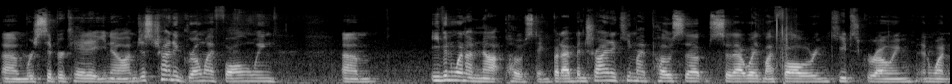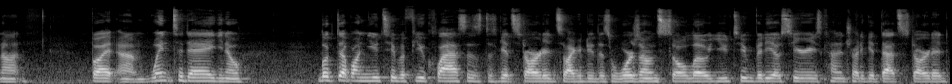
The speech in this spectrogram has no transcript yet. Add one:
um, reciprocate it. You know, I'm just trying to grow my following. Um, even when I'm not posting, but I've been trying to keep my posts up so that way my following keeps growing and whatnot. But um, went today, you know, looked up on YouTube a few classes to get started so I could do this Warzone solo YouTube video series, kind of try to get that started.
